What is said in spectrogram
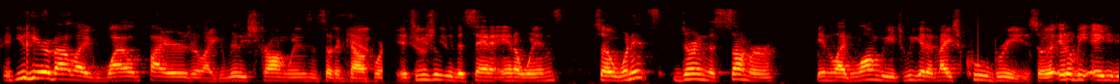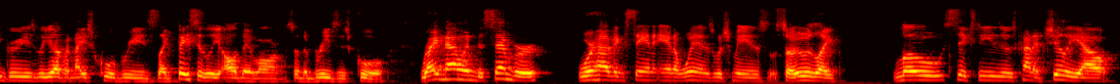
Ana. If you hear about like wildfires or like really strong winds in Southern Yeah, California, it's yeah, usually yeah. the Santa Ana winds. So when it's during the summer in like Long Beach, we get a nice cool breeze. So it'll be 80 degrees, but you have a nice cool breeze like basically all day long. So the breeze is cool. Right now in December, we're having Santa Ana winds, which means so it was like low 60s. It was kind of chilly out,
